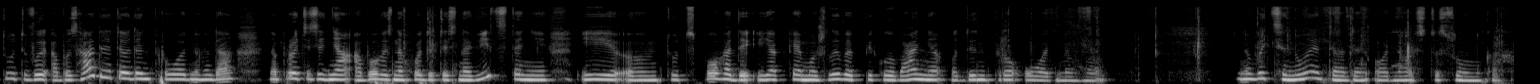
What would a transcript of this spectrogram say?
Тут ви або згадуєте один про одного да, на протязі дня, або ви знаходитесь на відстані, і е, тут спогади, і яке можливе піклування один про одного. Ну, ви цінуєте один одного в стосунках.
